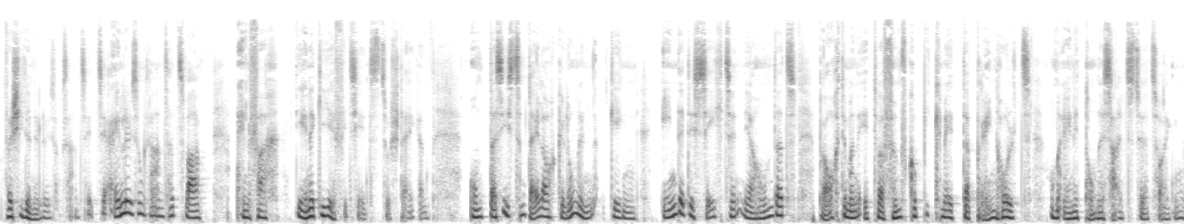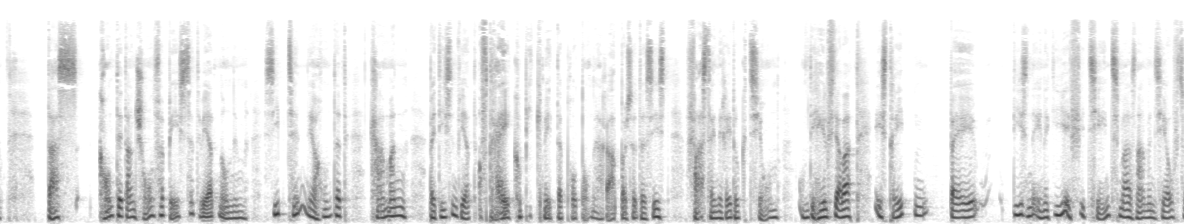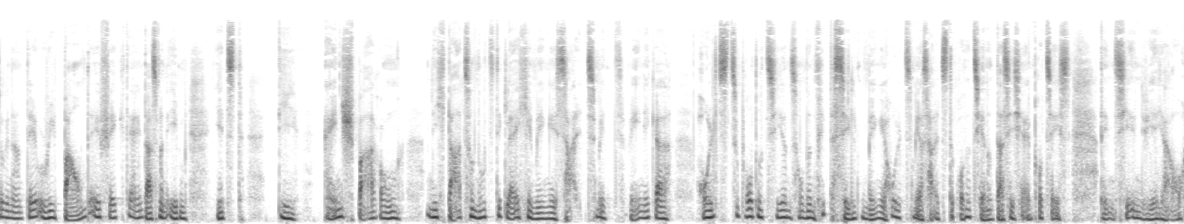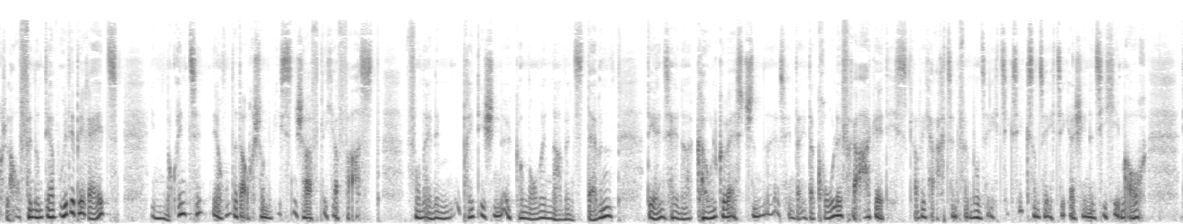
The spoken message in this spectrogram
verschiedene Lösungsansätze. Ein Lösungsansatz war einfach die Energieeffizienz zu steigern. Und das ist zum Teil auch gelungen. Gegen Ende des 16. Jahrhunderts brauchte man etwa fünf Kubikmeter Brennholz, um eine Tonne Salz zu erzeugen. Das konnte dann schon verbessert werden und im 17. Jahrhundert kam man bei diesem Wert auf drei Kubikmeter pro Tonne herab. Also das ist fast eine Reduktion um die Hälfte. Aber es treten bei diesen Energieeffizienzmaßnahmen sehr oft sogenannte Rebound-Effekte ein, dass man eben jetzt die Einsparung nicht dazu nutzt, die gleiche Menge Salz mit weniger Holz zu produzieren, sondern mit derselben Menge Holz mehr Salz zu produzieren. Und das ist ja ein Prozess, den sehen wir ja auch laufen. Und der wurde bereits im 19. Jahrhundert auch schon wissenschaftlich erfasst von einem britischen Ökonomen namens Devon, der in seiner Coal Question, also in der, in der Kohlefrage, die ist, glaube ich, 1865, 66 erschienen, sich eben auch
